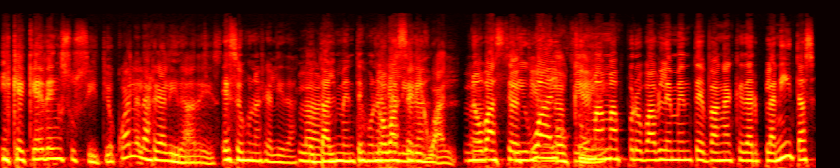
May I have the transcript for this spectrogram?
y que quede en su sitio. ¿Cuál es la realidad de eso? Eso es una realidad, Claro. totalmente es una No va a realidad. ser igual. No va a ser igual, sus mamas probablemente van a quedar planitas,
